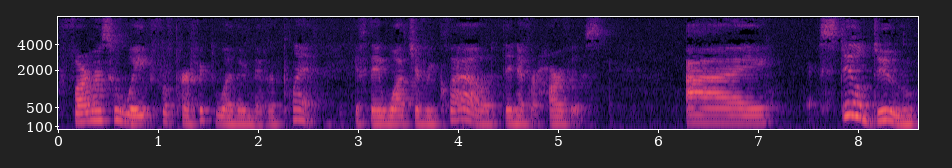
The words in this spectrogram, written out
Farmers who wait for perfect weather never plant. If they watch every cloud, they never harvest. I still do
